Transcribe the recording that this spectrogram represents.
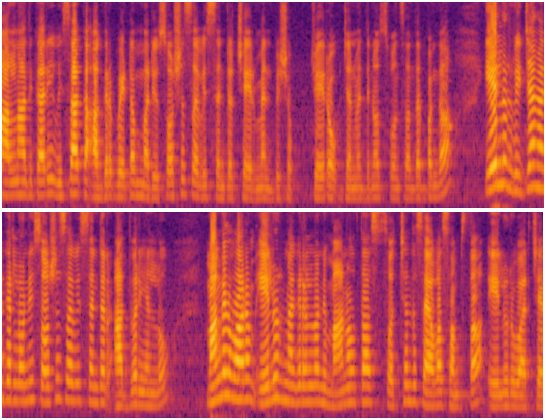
పాలనాధికారి విశాఖ అగ్రపీఠం మరియు social service centre chairman bishop Jayarao జన్మదినోత్సవం సందర్భంగా ఏలూరు విద్యానగర్లోని సోషల్ సర్వీస్ సెంటర్ ఆధ్వర్యంలో మంగళవారం ఏలూరు నగరంలోని మానవతా స్వచ్ఛంద సేవా సంస్థ ఏలూరు వారిచే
